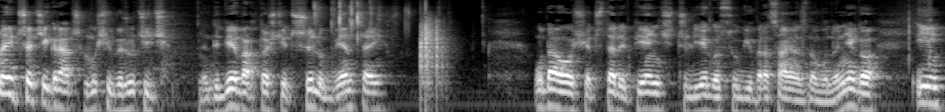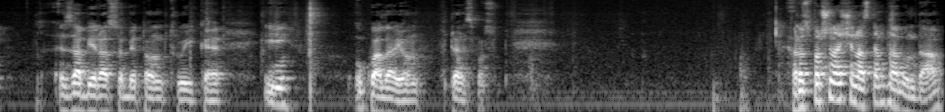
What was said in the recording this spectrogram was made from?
No i trzeci gracz musi wyrzucić dwie wartości 3 lub więcej. Udało się 4, 5, czyli jego sługi wracają znowu do niego i zabiera sobie tą trójkę i układa ją w ten sposób. Rozpoczyna się następna runda.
